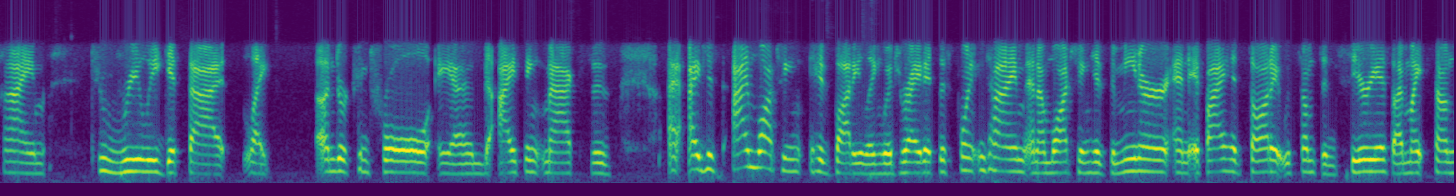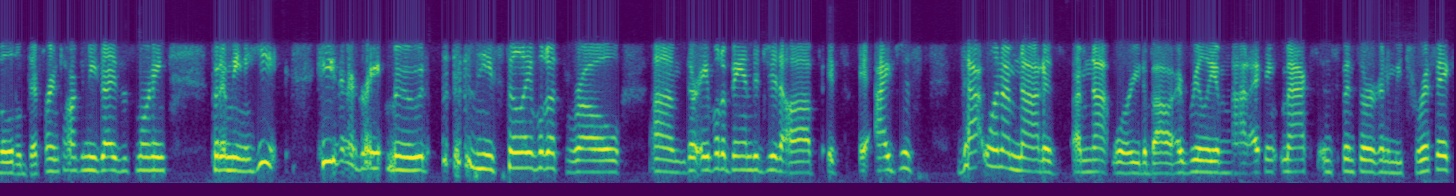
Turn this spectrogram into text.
time to really get that like under control and I think Max is I, I just I'm watching his body language right at this point in time and I'm watching his demeanor and if I had thought it was something serious I might sound a little different talking to you guys this morning. But I mean he he's in a great mood. He's still able to throw. Um they're able to bandage it up. It's I just that one I'm not as I'm not worried about. I really am not. I think Max and Spencer are going to be terrific.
